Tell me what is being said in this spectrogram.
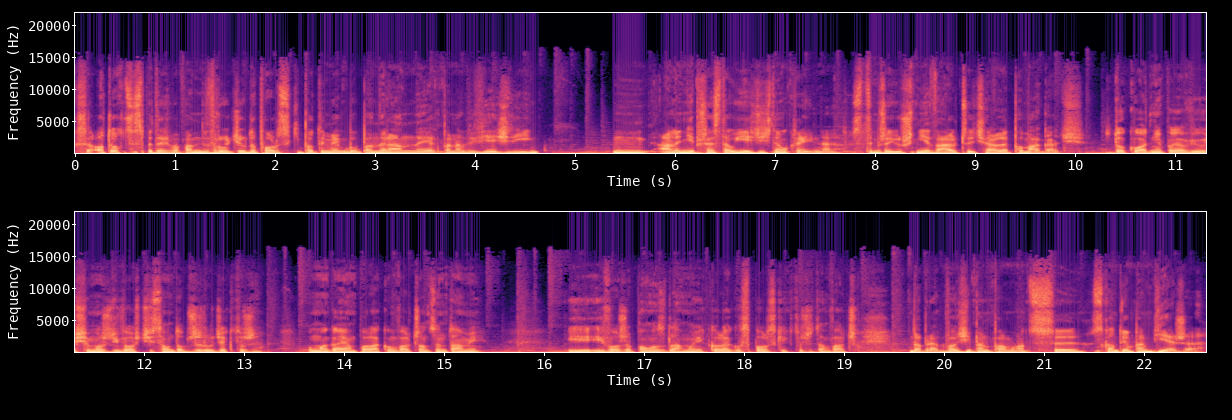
chcę, o to chcę spytać, bo pan wrócił do Polski po tym, jak był pan ranny, jak pana wywieźli, mm, ale nie przestał jeździć na Ukrainę. Z tym, że już nie walczyć, ale pomagać. Dokładnie pojawiły się możliwości, są dobrzy ludzie, którzy pomagają Polakom walczącym tam i, i, i wożę pomoc dla moich kolegów z Polski, którzy tam walczą. Dobra, wozi pan pomoc. Y, Skąd ją pan bierze?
